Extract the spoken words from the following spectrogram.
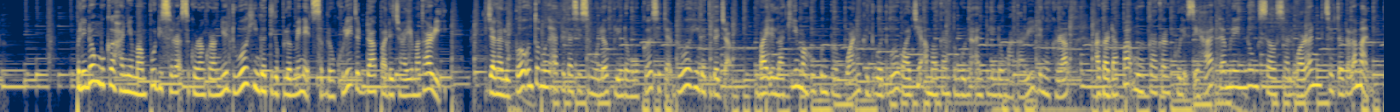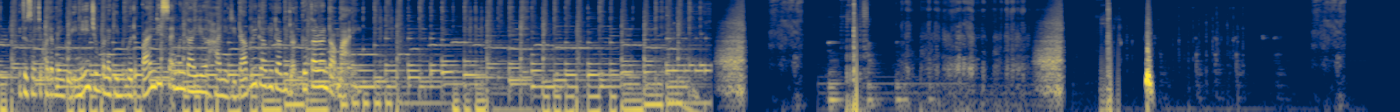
Pelindung muka hanya mampu diserat sekurang-kurangnya 2 hingga 30 minit sebelum kulit terdedah pada cahaya matahari. Jangan lupa untuk mengaplikasi semula pelindung muka setiap 2 hingga 3 jam. Baik lelaki maupun perempuan, kedua-dua wajib amalkan penggunaan pelindung matahari dengan kerap agar dapat mengekalkan kulit sihat dan melindung sel-sel luaran serta dalaman. Itu sahaja pada minggu ini. Jumpa lagi minggu depan di segmen Gaya hanya di www.getaran.my.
